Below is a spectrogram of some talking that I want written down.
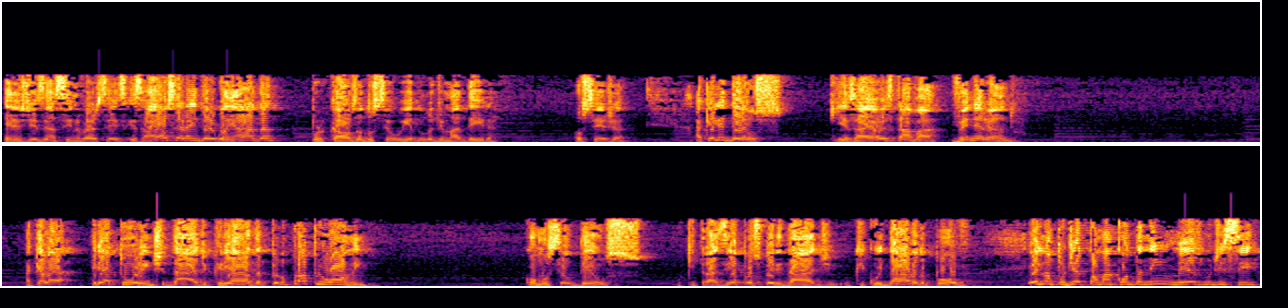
Eles dizem assim no verso 6: Israel será envergonhada por causa do seu ídolo de madeira. Ou seja, aquele Deus que Israel estava venerando, aquela criatura, entidade criada pelo próprio homem, como seu Deus, o que trazia prosperidade, o que cuidava do povo, ele não podia tomar conta nem mesmo de si,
